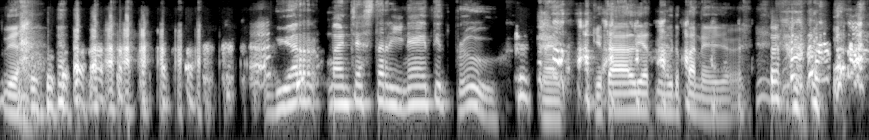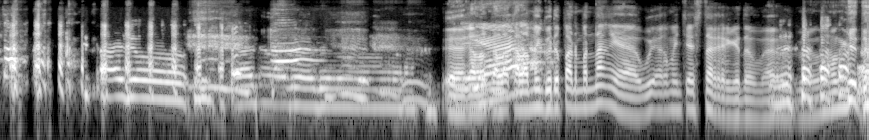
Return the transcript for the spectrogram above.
ya. Biar Manchester United, bro. Nah, kita lihat minggu depan ya. Aduh, aduh, aduh, aduh. Ya, kalau Ya. kalau kalau minggu depan menang ya we are Manchester gitu baru gue ngomong gitu.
